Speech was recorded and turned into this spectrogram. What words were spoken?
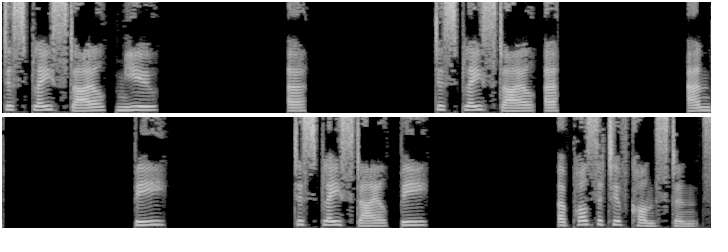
display style mu a display style a and b display style b are positive constants.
